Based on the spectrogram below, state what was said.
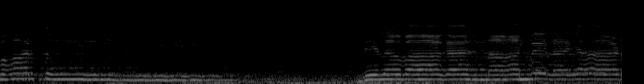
வார்த்தை இல்லை நிலவாக நான் விளையாட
